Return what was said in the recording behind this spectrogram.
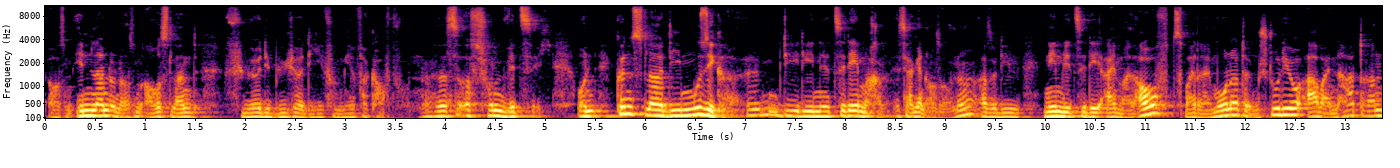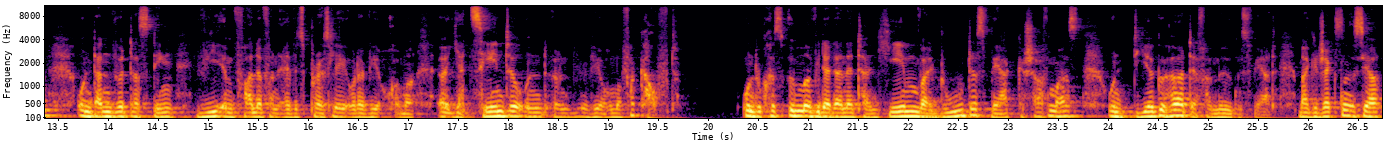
aus dem Inland und aus dem Ausland für die Bücher, die von mir verkauft wurden. Das ist schon witzig. Und Künstler, die Musiker, ähm, die, die eine CD machen, ist ja genauso. Ne? Also die nehmen die CD einmal auf, zwei, drei Monate im Studio, arbeiten hart dran und dann wird das Ding, wie im Falle von Elvis Presley oder wie auch immer, äh, Jahrzehnte und wie auch immer verkauft. Und du kriegst immer wieder deine Tantiemen, weil du das Werk geschaffen hast und dir gehört der Vermögenswert. Michael Jackson ist ja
